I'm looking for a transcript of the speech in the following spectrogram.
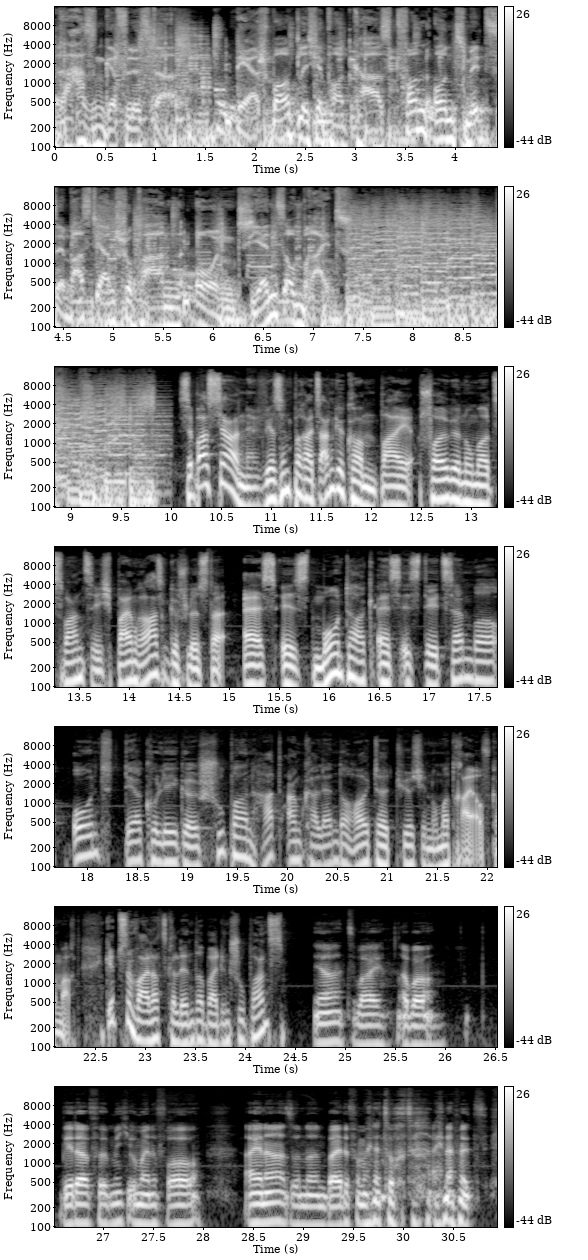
Rasengeflüster. Der sportliche Podcast von und mit Sebastian Schuppan und Jens Umbreit. Sebastian, wir sind bereits angekommen bei Folge Nummer 20 beim Rasengeflüster. Es ist Montag, es ist Dezember und der Kollege Schupan hat am Kalender heute Türchen Nummer 3 aufgemacht. Gibt es einen Weihnachtskalender bei den Schupans? Ja, zwei, aber weder für mich und meine Frau einer, sondern beide für meine Tochter. Einer mit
